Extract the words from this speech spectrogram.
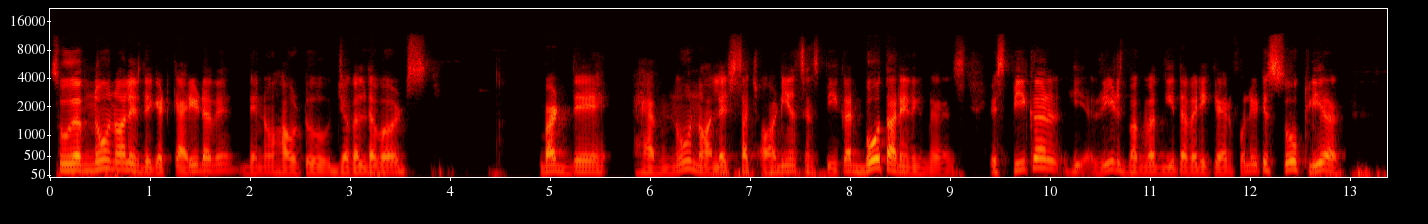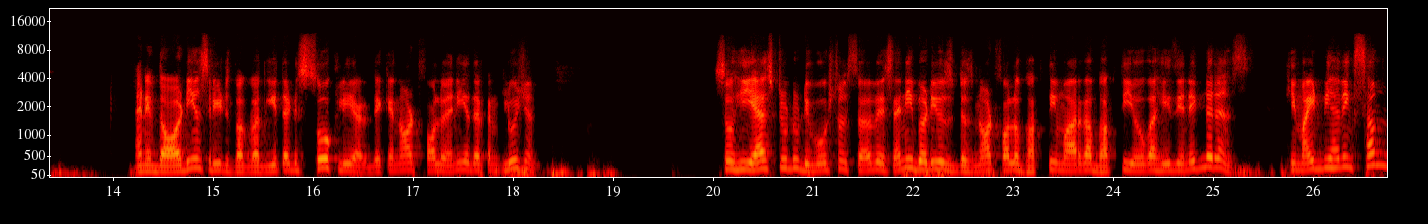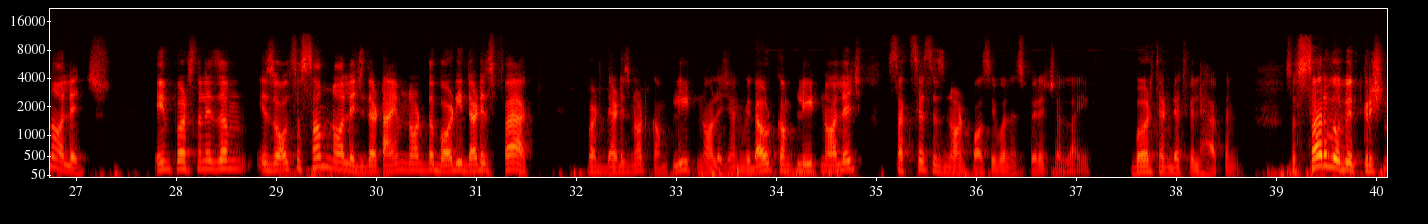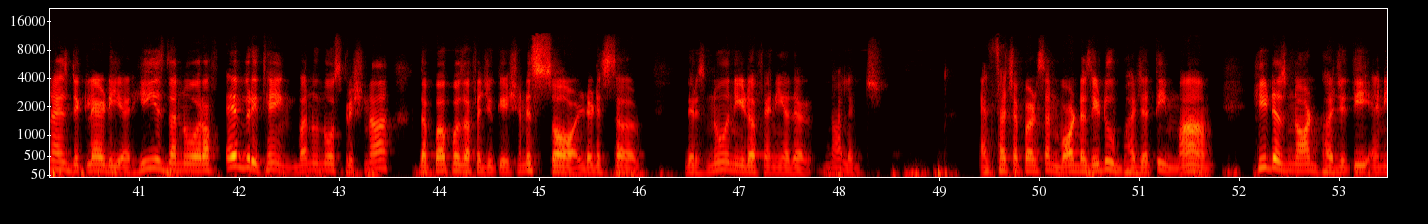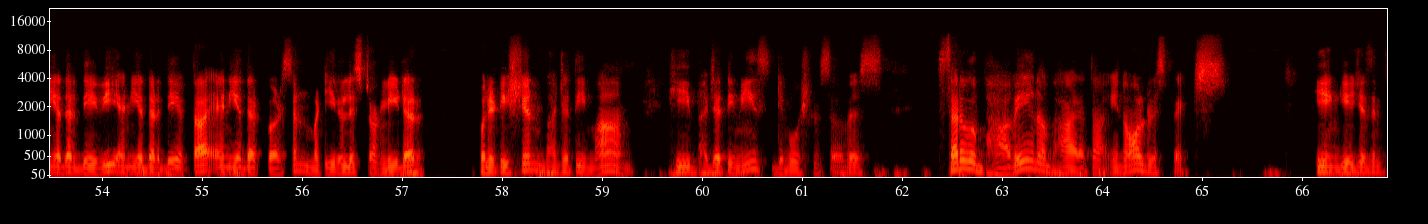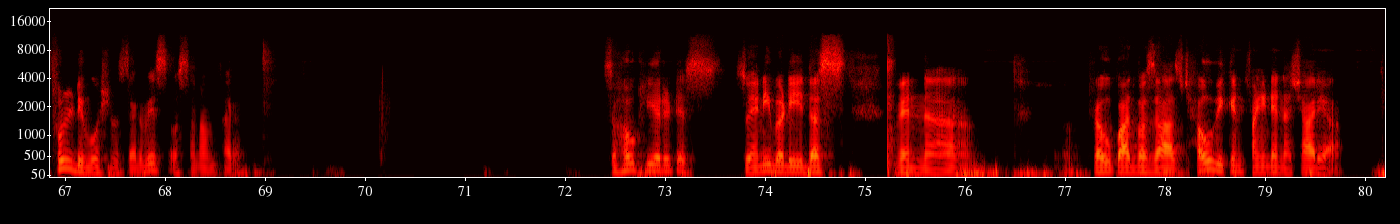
So who have no knowledge, they get carried away. They know how to juggle the words, but they have no knowledge such audience and speaker both are in ignorance if speaker he reads bhagavad gita very carefully it is so clear and if the audience reads bhagavad gita it is so clear they cannot follow any other conclusion. So he has to do devotional service. Anybody who does not follow bhakti marga bhakti yoga he is in ignorance. He might be having some knowledge. Impersonalism is also some knowledge that i am not the body that is fact. But that is not complete knowledge. And without complete knowledge success is not possible in spiritual life. Birth and death will happen so sarvavid krishna is declared here. He is the knower of everything. One who knows krishna the purpose of education is solved it is served. There is no need of any other knowledge. And such a person what does he do? Bhajati mam. He does not bhajati any other devi any other devta any other person materialist or leader politician bhajati mam. He bhajati means devotional service. Sarva Bhavena Bharata in all respects. He engages in full devotional service of son of Bharat. So how clear it is. So anybody thus, when uh, Prabhupada was asked how we can find an acharya,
